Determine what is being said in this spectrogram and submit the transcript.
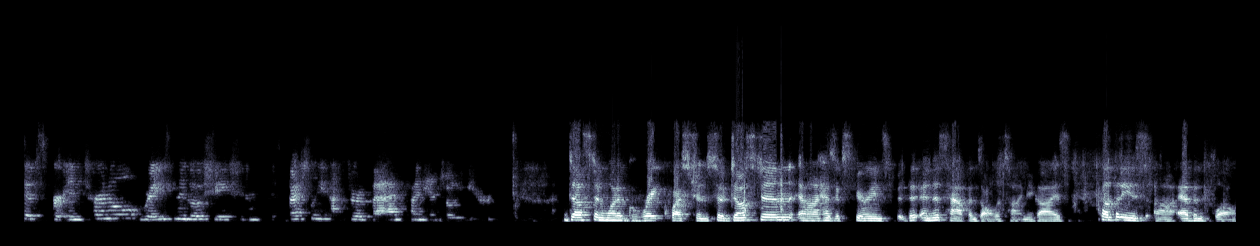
tips for internal raise negotiations, especially after a bad financial year? Dustin, what a great question. So Dustin uh, has experienced, and this happens all the time, you guys. Companies uh, ebb and flow.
